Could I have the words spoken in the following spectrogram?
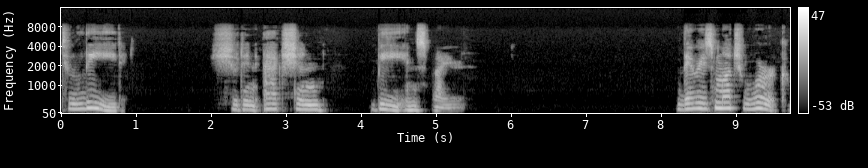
to lead should an action be inspired. There is much work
